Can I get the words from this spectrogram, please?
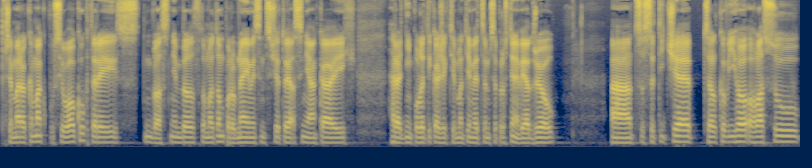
třema rokama k Pusywalku, který vlastně byl v tomhle podobný. Myslím si, že to je asi nějaká jejich hradní politika, že k těmhle těm věcem se prostě nevyjadřují. A co se týče celkového ohlasu,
